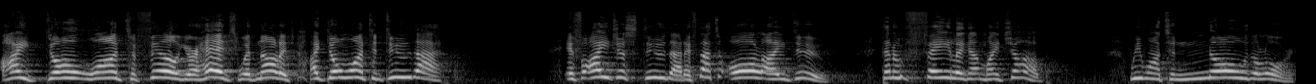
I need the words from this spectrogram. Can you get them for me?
I don't want to fill your heads with knowledge. I don't want to do that. If I just do that, if that's all I do, then I'm failing at my job. We want to know the Lord.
